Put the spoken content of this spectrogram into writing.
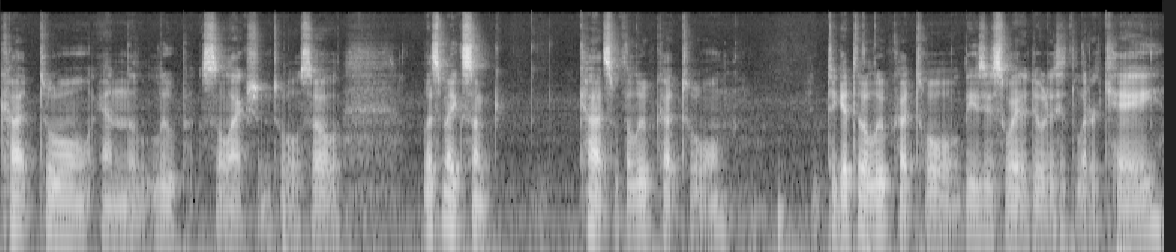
cut tool and the loop selection tool. So let's make some cuts with the loop cut tool. To get to the loop cut tool, the easiest way to do it is hit the letter K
